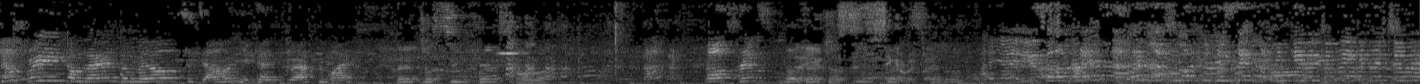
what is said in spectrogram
feel free. Come there in the middle, sit down. You can grab the mic. They're just seeing friends, Nora. False friends? No, they're just seeing friends. They don't want to Yeah, you saw friends? I just wanted to say something, give it to me, give it to me.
